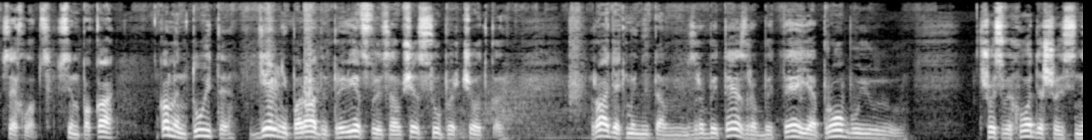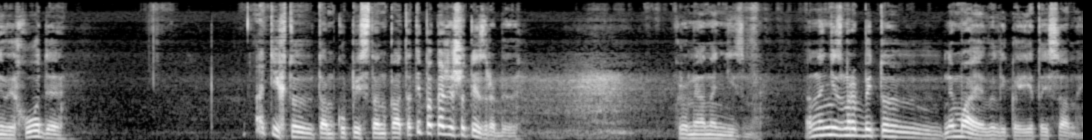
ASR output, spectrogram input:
Все, хлопці, всім пока. Коментуйте. Дільні поради приветствуються, взагалі супер чітко. Радять мені там зроби те, зроби те, я пробую. Щось виходить, щось не виходить. А ті, хто там купив станка, та ти покажи, що ти зробив. Крім анонізму. Анонізм робити то немає великої той самої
